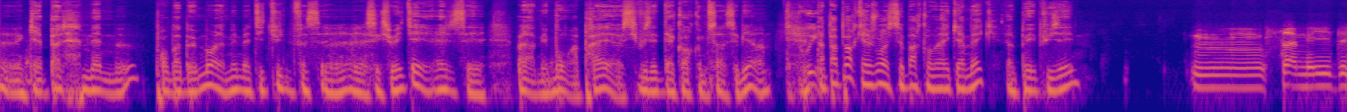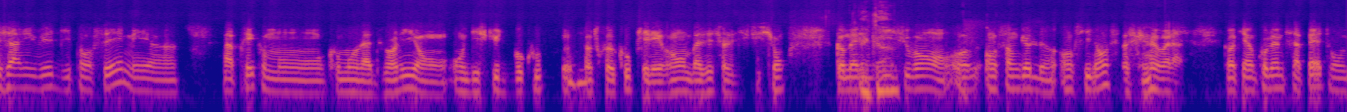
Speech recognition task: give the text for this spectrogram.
Euh, qui a pas la même, euh, probablement la même attitude face à, la sexualité. Elle, c'est, voilà, mais bon, après, euh, si vous êtes d'accord comme ça, c'est bien. Hein. T'as pas peur qu'un jour elle se barre comme avec un mec, un peu épuisé? Hum, ça m'est déjà arrivé d'y penser, mais euh, après, comme on, comme on l'a toujours dit, on, on discute beaucoup. Notre couple, il est vraiment basé sur la discussion. Comme elle dit souvent, on, on s'engueule en silence parce que voilà, quand il y a un problème, ça pète on,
